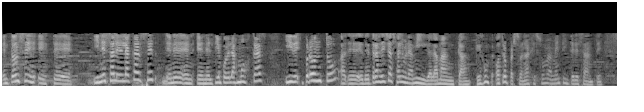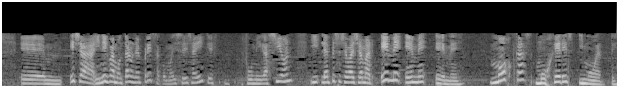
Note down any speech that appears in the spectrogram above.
Entonces, este, Inés sale de la cárcel en, en- en el tiempo de las moscas y de pronto eh, detrás de ella sale una amiga, la Manca, que es un- otro personaje sumamente interesante. Eh, ella, Inés va a montar una empresa, como dice ella ahí, que es fumigación, y la empresa se va a llamar MMM, Moscas, Mujeres y Muerte.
